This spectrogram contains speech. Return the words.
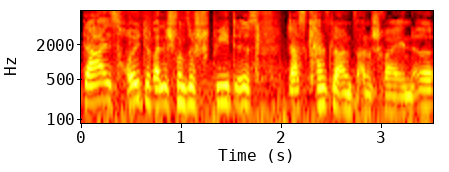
da ist heute, weil es schon so spät ist, das Kanzleramt anschreien. Äh,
